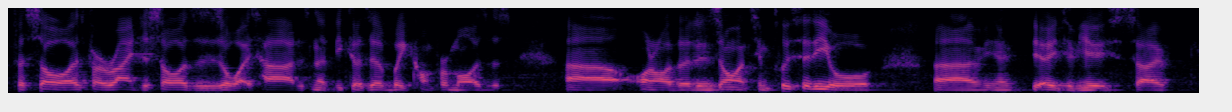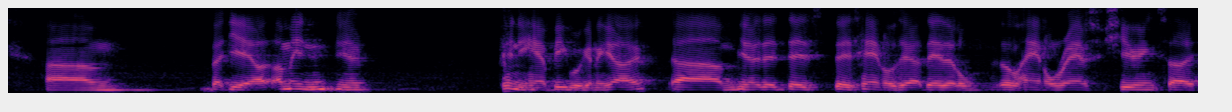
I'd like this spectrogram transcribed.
for size, for a range of sizes is always hard, isn't it? Because there'll be compromises uh, on either design simplicity or uh, you know the ease of use. So, um, but yeah, I mean, you know, depending how big we're going to go, um, you know, there, there's there's handles out there that'll that'll handle rams for shearing. So,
